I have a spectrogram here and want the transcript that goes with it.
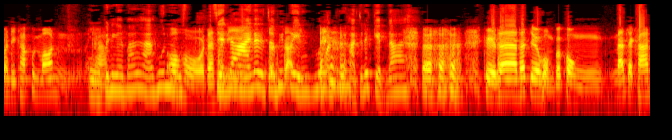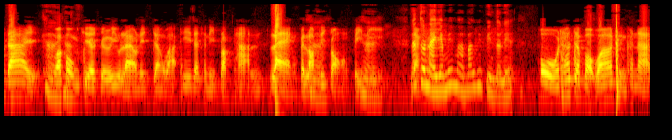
วัสดีครับคุณม่อนนะโอ้ครับเป็นยังไงบ้างคะหุ้นโอ้โหดัชนีเสียดายน่าจะเจอพี่สดใสปรินเมื่อวันพฤหัสจะได้เก็บได้เออคือถ้าถ้าเจอผมก็คงน่าจะคาดได้ค่ะว่าค่ะคงเชียร์ซื้ออยู่แล้วในจังหวะที่ดัชนีปรับฐานแรงเป็นรอบค่ะที่สองของปีนี้ แล้วตัวไหนนะครับยังไม่มาบ้างพี่ปรินตอนเนี้ย โอ้ถ้าจะบอกว่าถึงขนาด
